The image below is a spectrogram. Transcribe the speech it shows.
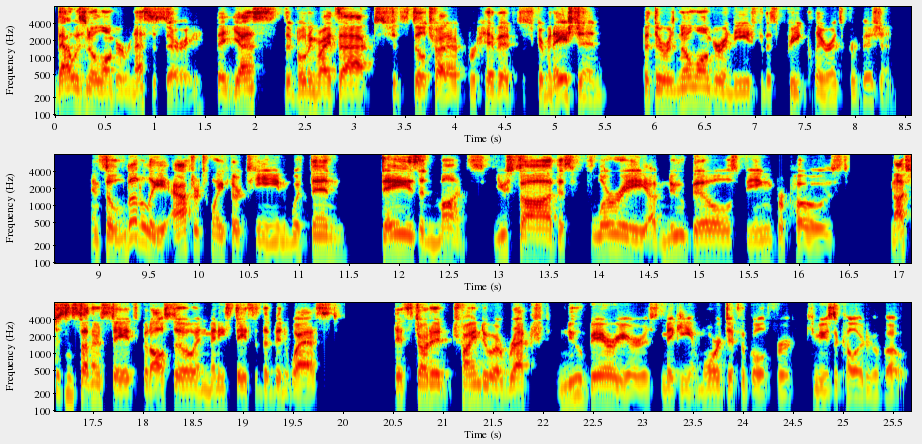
that was no longer necessary, that yes, the Voting Rights Act should still try to prohibit discrimination, but there was no longer a need for this pre clearance provision. And so, literally, after 2013, within days and months, you saw this flurry of new bills being proposed, not just in southern states, but also in many states of the Midwest, that started trying to erect new barriers, making it more difficult for communities of color to vote.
